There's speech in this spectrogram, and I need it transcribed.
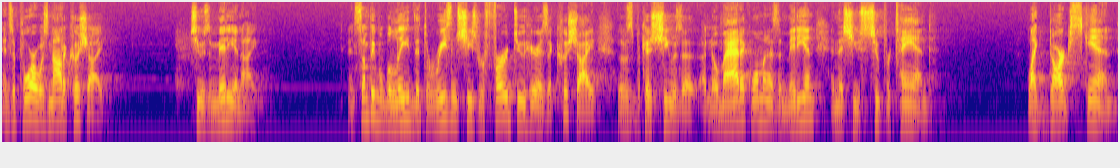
And Zipporah was not a Cushite, she was a Midianite. And some people believe that the reason she's referred to here as a Cushite was because she was a, a nomadic woman as a Midian and that she was super tanned, like dark skinned.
